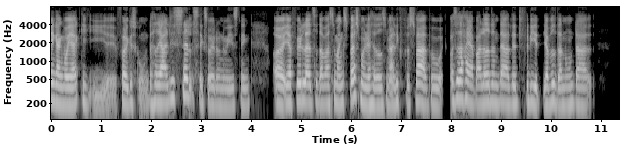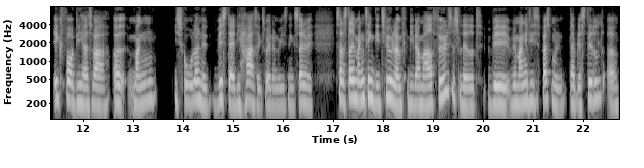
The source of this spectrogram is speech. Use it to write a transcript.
dengang, hvor jeg gik i øh, folkeskolen, der havde jeg aldrig selv seksualundervisning. Og jeg følte altid, at der var så mange spørgsmål, jeg havde, som jeg aldrig kunne få svar på. Og så har jeg bare lavet den der lidt, fordi at jeg ved, at der er nogen, der ikke får de her svar. Og mange i skolerne, hvis det er, at de har seksualundervisning, så er, det, så er der stadig mange ting, de er i tvivl om, fordi der er meget følelsesladet ved, ved mange af de spørgsmål, der bliver stillet. Og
